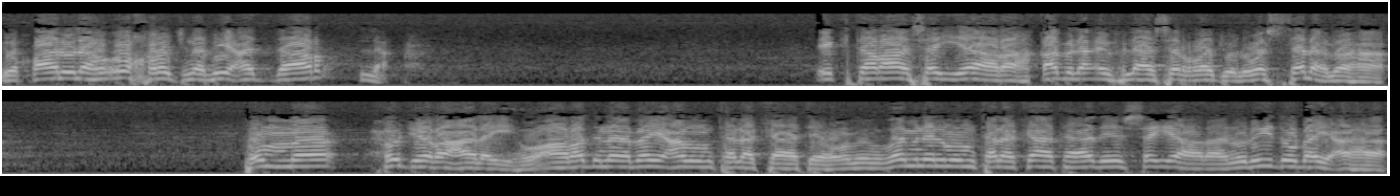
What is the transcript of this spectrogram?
يقال له أخرج نبيع الدار. لا. اكترى سيارة قبل إفلاس الرجل واستلمها. ثم حجر عليه وأردنا بيع ممتلكاته. ومن ضمن الممتلكات هذه السيارة نريد بيعها.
